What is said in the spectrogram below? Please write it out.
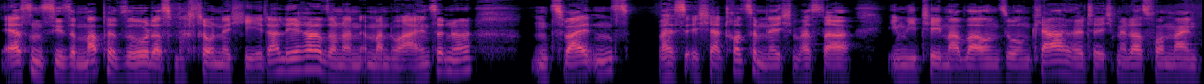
Erstens diese Mappe so, das macht auch nicht jeder Lehrer, sondern immer nur Einzelne. Und zweitens weiß ich ja trotzdem nicht, was da irgendwie Thema war und so. Und klar hätte ich mir das von meinen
